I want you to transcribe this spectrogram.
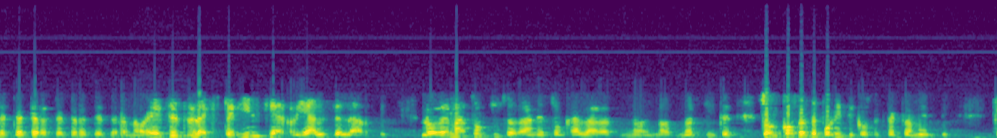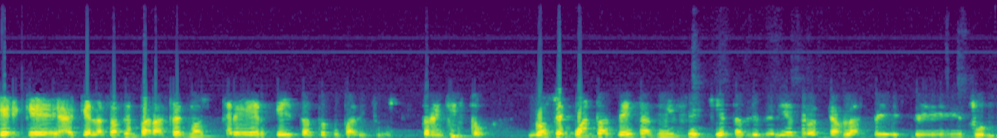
etcétera, etcétera, etcétera. ¿no? Esa es la experiencia real del arte. Lo demás son ciudadanos, son jaladas, no, no, no existen. Son cosas de políticos, exactamente, que, que, que las hacen para hacernos creer que están preocupadísimos. Pero insisto, no sé cuántas de esas 1.600 librerías de las que hablaste, este, Zoom,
